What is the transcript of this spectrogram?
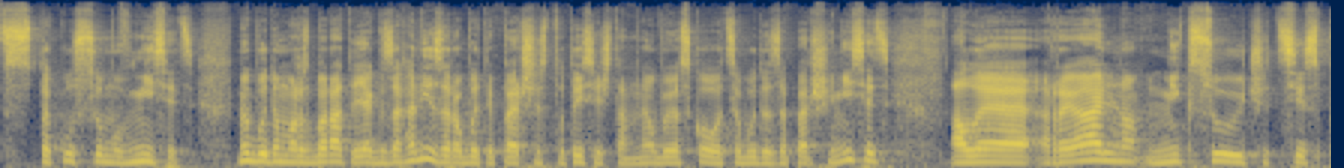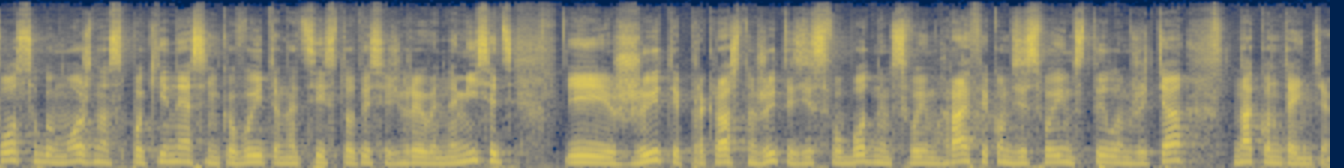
В таку суму в місяць. Ми будемо розбирати, як взагалі заробити перші 100 тисяч. Там не обов'язково це буде за перший місяць, але реально міксуючи ці способи, можна спокійнесенько вийти на ці 100 тисяч гривень на місяць і жити, прекрасно жити зі свободним своїм графіком, зі своїм стилем життя на контенті.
